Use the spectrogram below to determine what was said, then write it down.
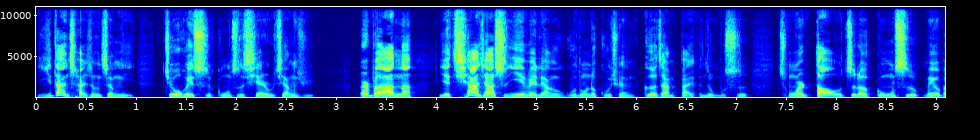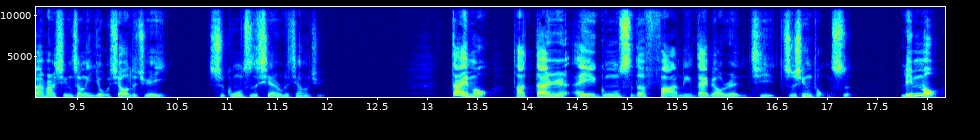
一旦产生争议，就会使公司陷入僵局。而本案呢，也恰恰是因为两个股东的股权各占百分之五十，从而导致了公司没有办法形成有效的决议。使公司陷入了僵局。戴某他担任 A 公司的法定代表人及执行董事，林某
